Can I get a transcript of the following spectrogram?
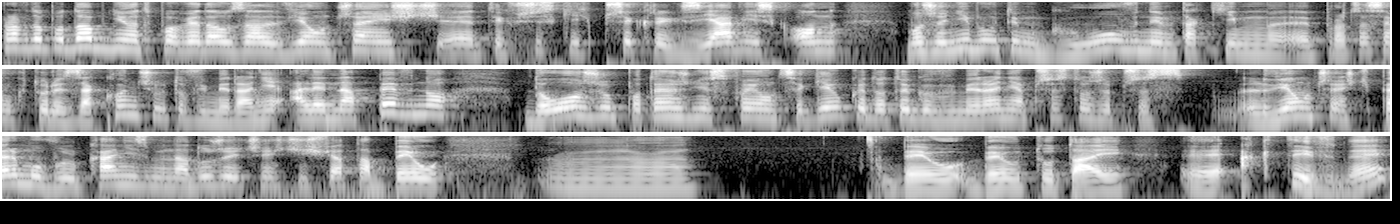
prawdopodobnie odpowiadał za lwią część e, tych wszystkich przykrych zjawisk. On może nie był tym głównym takim e, procesem, który zakończył to wymieranie, ale na pewno dołożył potężnie swoją cegiełkę do tego wymierania przez to, że przez lwią część permu wulkanizm na dużej części świata był Mm, był, był tutaj e, aktywny.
